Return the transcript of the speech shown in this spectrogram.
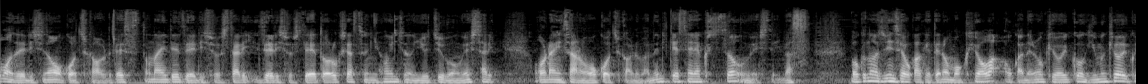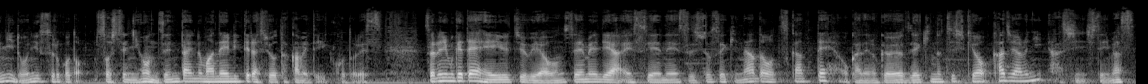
うも、税理士の大河内薫です。都内で税理士をしたり、税理士として登録者数日本一の YouTube を運営したり、オンラインサロン大河内薫までにて戦略室を運営しています。僕の人生をかけての目標は、お金の教育を義務教育に導入すること、そして日本全体のマネーリテラシーを高めていくことです。それに向けて、YouTube や音声メディア、SNS、書籍などを使って、お金の教養、税金の知識をカジュアルに発信しています。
